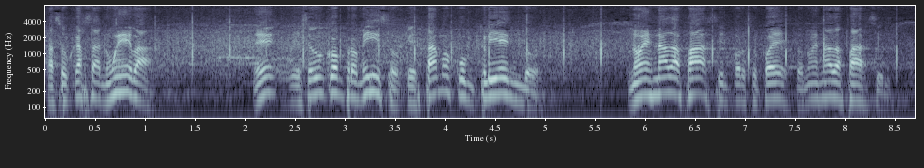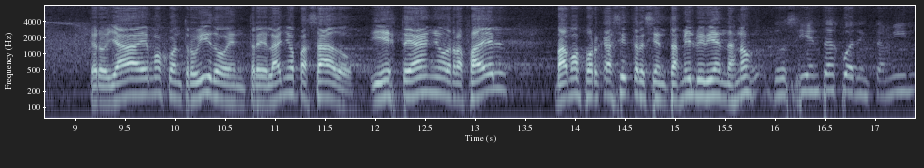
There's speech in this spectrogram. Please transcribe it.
A su casa nueva. ¿Eh? Ese es un compromiso que estamos cumpliendo. No es nada fácil, por supuesto. No es nada fácil. Pero ya hemos construido entre el año pasado y este año, Rafael, vamos por casi 300 mil viviendas, ¿no? 240 mil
